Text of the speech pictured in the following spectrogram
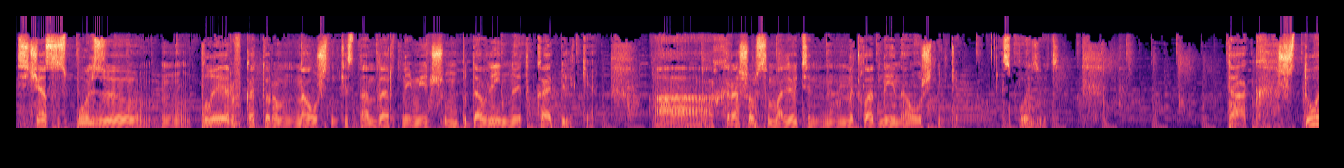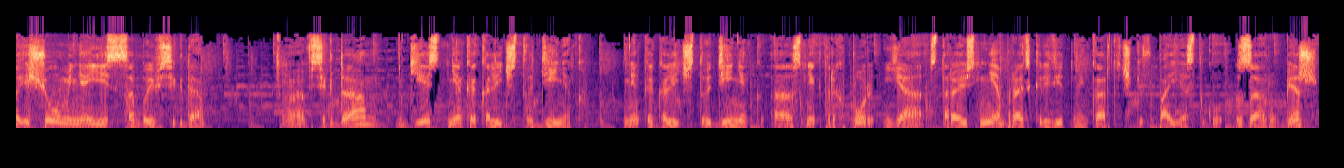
Сейчас использую плеер, в котором наушники стандартно имеют шумоподавление, но это капельки. А хорошо в самолете накладные наушники использовать. Так, что еще у меня есть с собой всегда? Э, всегда есть некое количество денег – некое количество денег. А с некоторых пор я стараюсь не брать кредитные карточки в поездку за рубеж.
